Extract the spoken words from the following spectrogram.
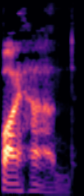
by hand.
